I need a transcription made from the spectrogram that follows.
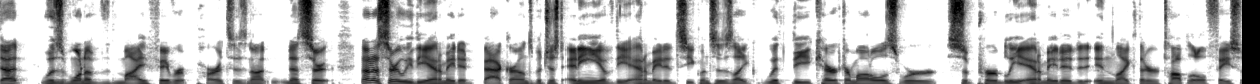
that was one of my favorite parts. Is not necessarily not necessarily the animated backgrounds, but just any of the animated sequences. Like with the character models, were superbly animated in like their top little face,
